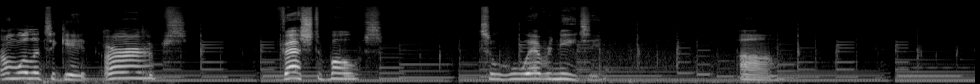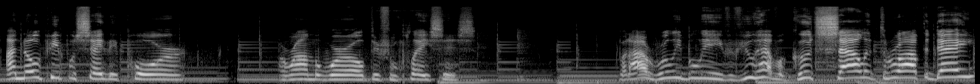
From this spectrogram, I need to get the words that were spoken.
I'm willing to get herbs, vegetables to whoever needs it. Um, I know people say they pour around the world, different places. But I really believe if you have a good salad throughout the day,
